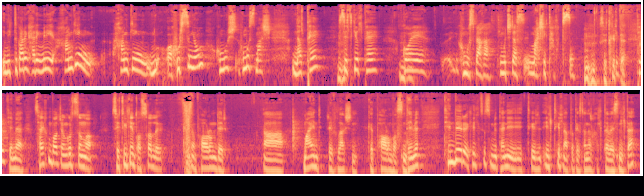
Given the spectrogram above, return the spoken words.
Нэгдүгээр харин миний хамгийн хамгийн хөрсөн юм хүмүүс хүмүүс маш налтай, сэтгэлтэй гой хүмүүс байгаа. Тийм учраас маш их таалагдсан. Сэтгэлтэй. Тийм ээ. Саяхан болж өнгөрсөн сэтгэлийн тусгал гэсэн форум дээр а mind reflection гэдэг форум болсон тийм ээ. Тэн дээр хэлцүүлсэн би таны итгэл илтгэл надад их сонирхолтой байсан л да.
